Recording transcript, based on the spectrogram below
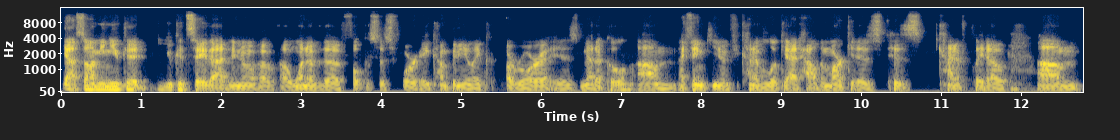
yeah so i mean you could you could say that you know a, a one of the focuses for a company like aurora is medical. Um, i think you know if you kind of look at how the market is has kind of played out um,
